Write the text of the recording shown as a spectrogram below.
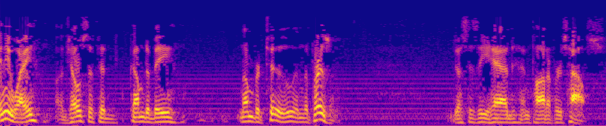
Anyway, uh, Joseph had come to be number two in the prison, just as he had in Potiphar's house.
